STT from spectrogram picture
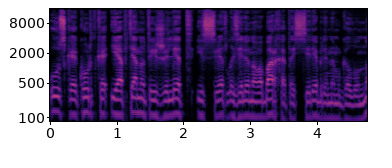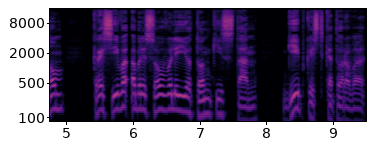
Узкая куртка и обтянутый жилет из светло-зеленого бархата с серебряным галуном красиво обрисовывали ее тонкий стан, гибкость которого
